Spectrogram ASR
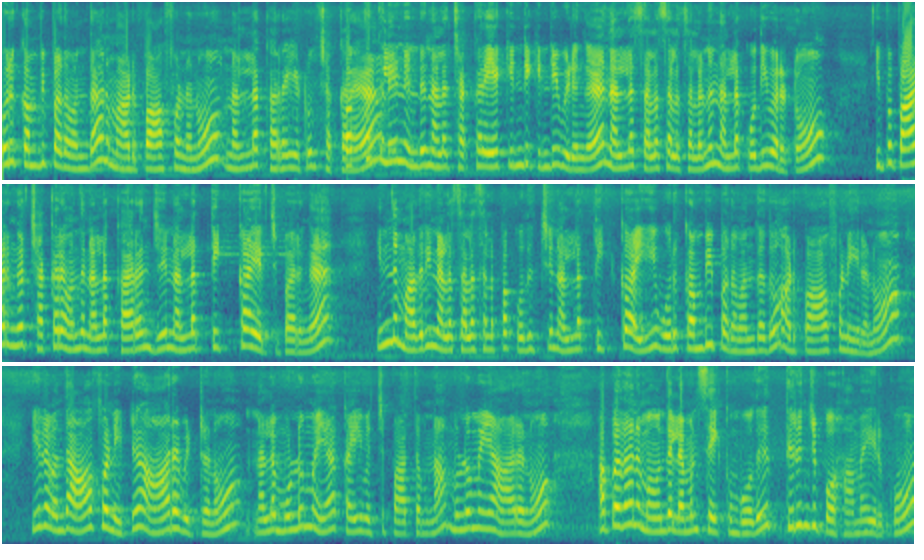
ஒரு கம்பி பதம் வந்தால் நம்ம அடுப்பை ஆஃப் பண்ணணும். நல்லா கரையட்டும் சர்க்கரை பக்கத்துலேயே நின்று நல்லா சர்க்கரையை கிண்டி கிண்டி விடுங்க. நல்லா சலசல சலன்னு நல்லா கொதி வரட்டும். இப்போ பாருங்கள் சர்க்கரை வந்து நல்லா கரைஞ்சி நல்லா திக்காயிருச்சு பாருங்கள் இந்த மாதிரி நல்லா சலசலப்பாக கொதித்து நல்லா திக்காகி ஒரு கம்பி பதம் வந்ததும் அடுப்பை ஆஃப் பண்ணிடணும். இதை வந்து ஆஃப் பண்ணிவிட்டு ஆற விட்டுறணும். நல்லா முழுமையாக கை வச்சு பார்த்தோம்னா முழுமையாக ஆறணும். அப்போ தான் நம்ம வந்து லெமன் சேர்க்கும்போது திரிஞ்சு போகாமல் இருக்கும்.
